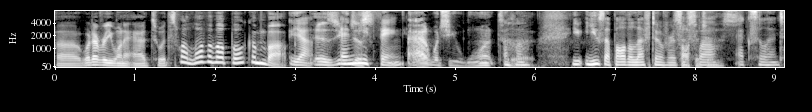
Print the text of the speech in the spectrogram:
uh, whatever you want to add to it. That's what I love about bokkeumbap. Yeah, is you anything. just add what you want to it. You use up all the leftovers as well. Excellent.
